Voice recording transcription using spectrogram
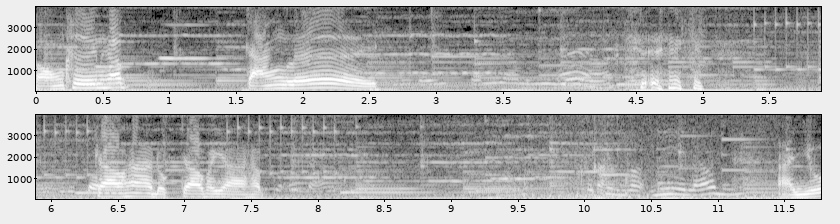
สองคืนครับ จังเลย 95ดกเจ้าพระยาครับไปถึงแบบนี้แล้วนี่อายุ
